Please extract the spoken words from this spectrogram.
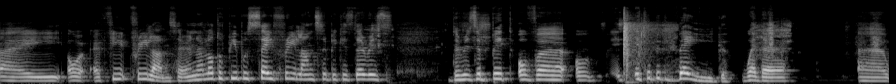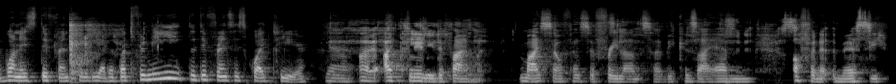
a or a freelancer and a lot of people say freelancer because there is there is a bit of a of it's a bit vague whether uh, one is different from the other but for me the difference is quite clear Yeah, I, I clearly define myself as a freelancer because I am often at the mercy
